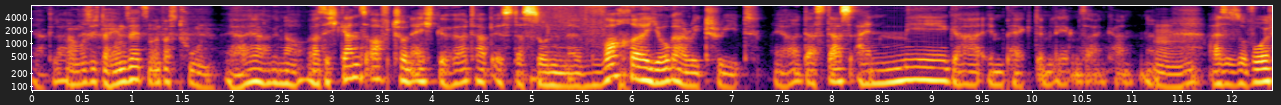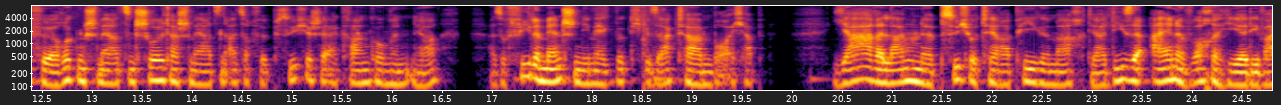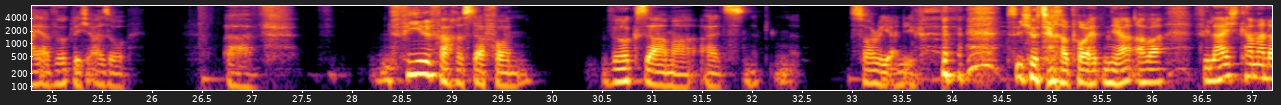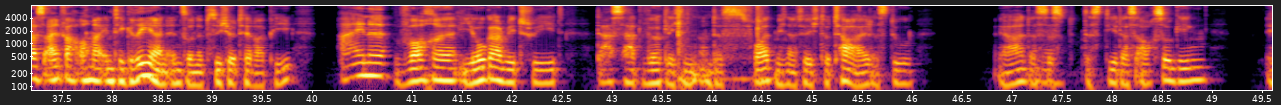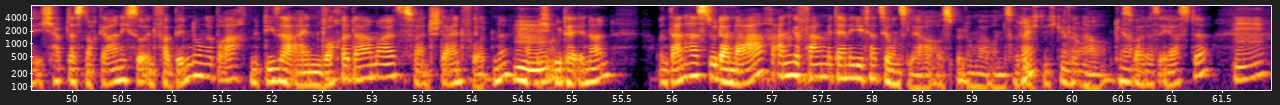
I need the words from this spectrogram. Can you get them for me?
Ja, klar. Man muss sich da hinsetzen und was tun. Ja, ja, genau. Was ich ganz oft schon echt gehört habe, ist, dass so eine Woche Yoga-Retreat, ja, dass das ein mega Impact im Leben sein kann. Ne? Mhm. Also sowohl für Rückenschmerzen, Schulterschmerzen, als auch für psychische Erkrankungen, ja. Also viele Menschen, die mir wirklich gesagt haben, boah, ich habe jahrelang eine Psychotherapie gemacht, ja, diese eine Woche hier, die war ja wirklich, also äh, ein Vielfaches davon wirksamer als eine, eine sorry an die Psychotherapeuten, ja, aber vielleicht kann man das einfach auch mal integrieren in so eine Psychotherapie. Eine Woche Yoga-Retreat, das hat wirklich, und das freut mich natürlich total, dass du, ja, dass, ja. Es, dass dir das auch so ging. Ich habe das noch gar nicht so in Verbindung gebracht mit dieser einen Woche damals. Das war in Steinfurt, ne? Kann mhm. mich gut erinnern. Und dann hast du danach angefangen mit der Meditationslehrerausbildung bei uns, oder? Richtig, genau. Genau, das ja. war das erste. Mhm.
